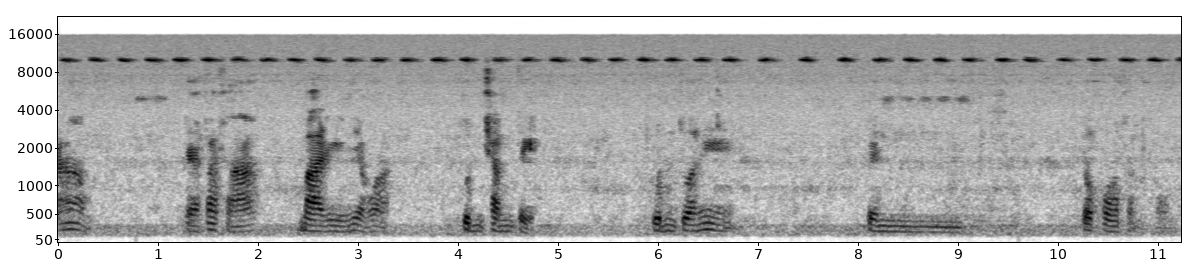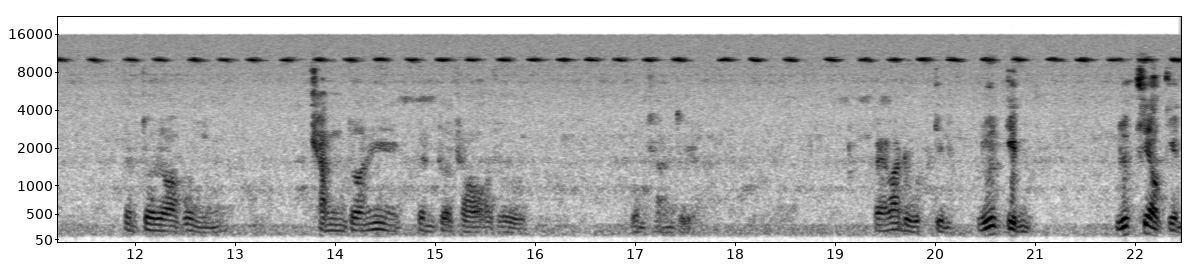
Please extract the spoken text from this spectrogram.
น้ำแต่ภาษาบาลีเรียกว่า คุณชันติ คุณตัวนี้เป็นตัวพอสังคมเป็นตัวยอผู้หญิง ชันตัวนี้เป็นตัวชอคือคุณชันติแปลว่าดูดกิน หรือกิน หรือเคี่ยวกิน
